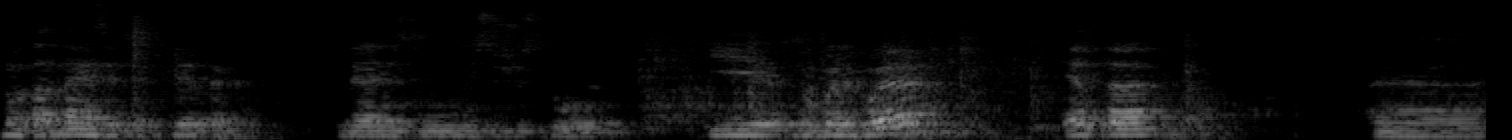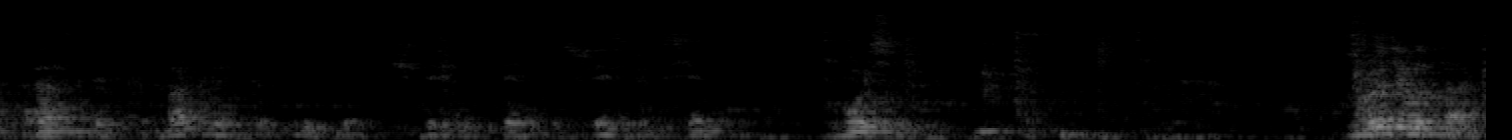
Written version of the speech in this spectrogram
Ну вот одна из этих клеток в реальности не существует. И W это э, раз клетка, два клетка, три клетка, четыре клетка, пять клетка, шесть клетка, семь, восемь. Вроде вот так.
